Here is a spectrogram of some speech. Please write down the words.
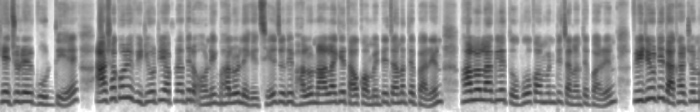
খেজুরের গুড় দিয়ে। আশা করি ভিডিওটি আপনাদের অনেক ভালো লেগেছে। যদি ভালো না লাগে তাও কমেন্টে জানাতে পারেন। ভালো লাগলে তবুও কমেন্টে জানাতে পারেন। ভিডিওটি দেখার জন্য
